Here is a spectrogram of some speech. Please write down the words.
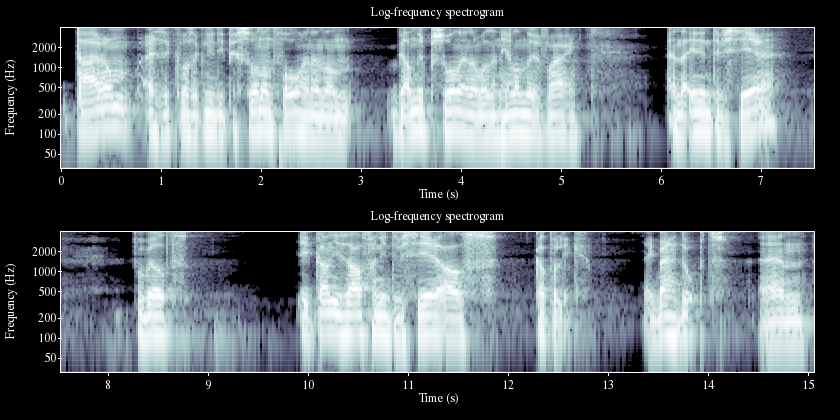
daarom is ik, was ik nu die persoon aan het volgen en dan bij andere personen en dat was een heel andere ervaring. En dat identificeren, bijvoorbeeld, je kan jezelf van identificeren als katholiek. Ik ben gedoopt. En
